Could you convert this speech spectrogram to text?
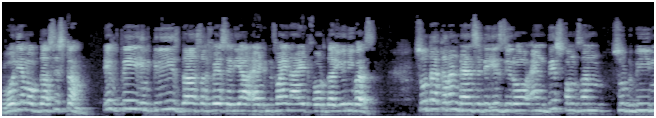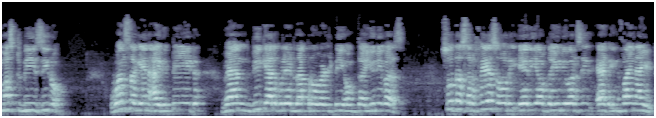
volume of the system. If we increase the surface area at infinite for the universe, so the current density is zero and this function should be must be zero. Once again I repeat when we calculate the probability of the universe. So the surface or area of the universe is at infinite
